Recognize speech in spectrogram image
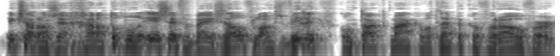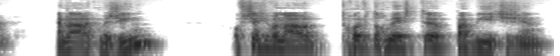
Ik zou dan zeggen, ga dan toch nog eerst even bij jezelf langs. Wil ik contact maken, wat heb ik er voor over en laat ik me zien? Of zeg je van nou, gooi er toch meest een paar biertjes in.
